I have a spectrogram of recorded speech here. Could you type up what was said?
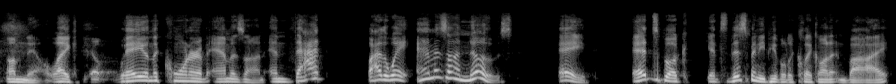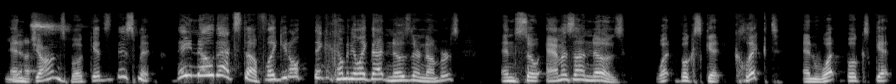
thumbnail, like yep. way in the corner of Amazon. And that, by the way, Amazon knows, hey, Ed's book gets this many people to click on it and buy, yes. and John's book gets this many. They know that stuff. Like you don't think a company like that knows their numbers, and so Amazon knows what books get clicked and what books get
